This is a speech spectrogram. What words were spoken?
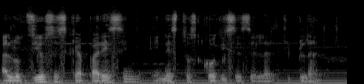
a los dioses que aparecen en estos códices del altiplano.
